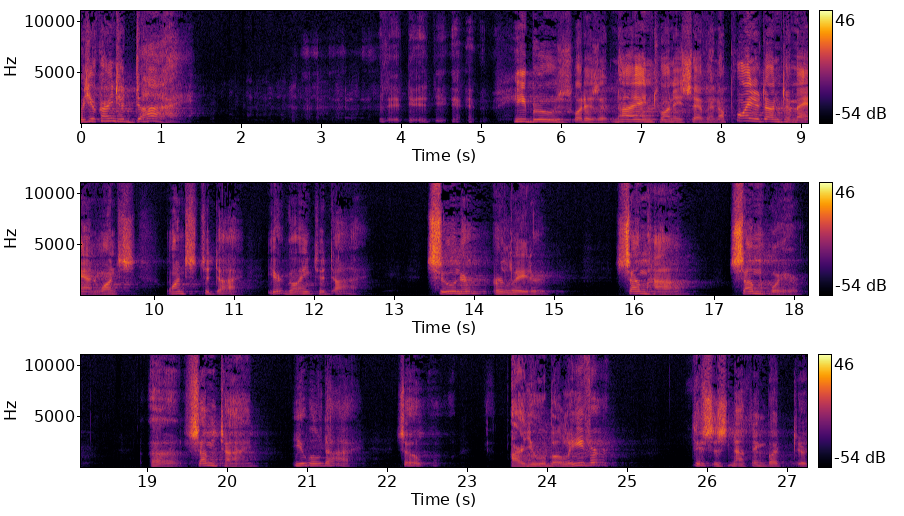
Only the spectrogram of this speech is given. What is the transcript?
Well, you're going to die. Hebrews, what is it? 927. Appointed unto man once, once to die. You're going to die. Sooner or later, somehow, somewhere, uh, sometime, you will die. So, are you a believer? This is nothing but uh,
